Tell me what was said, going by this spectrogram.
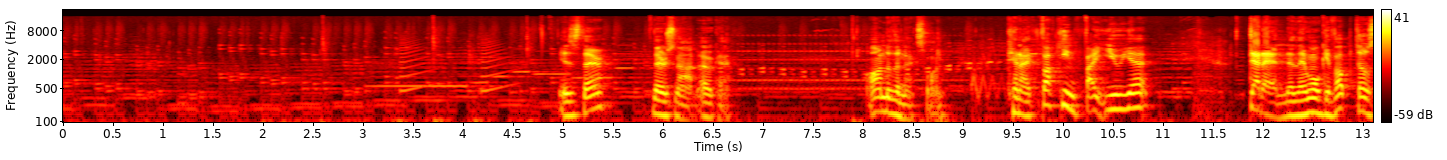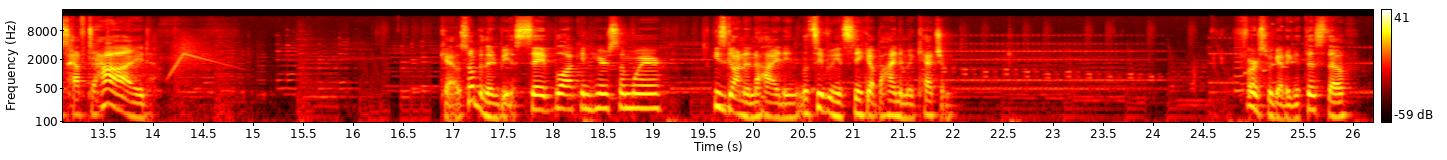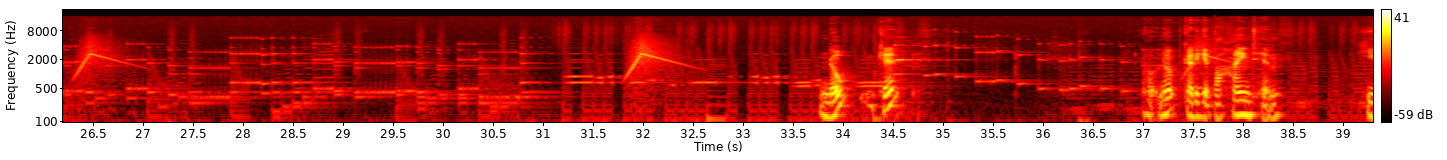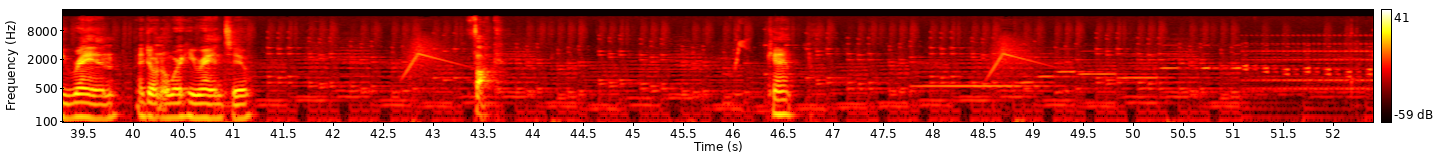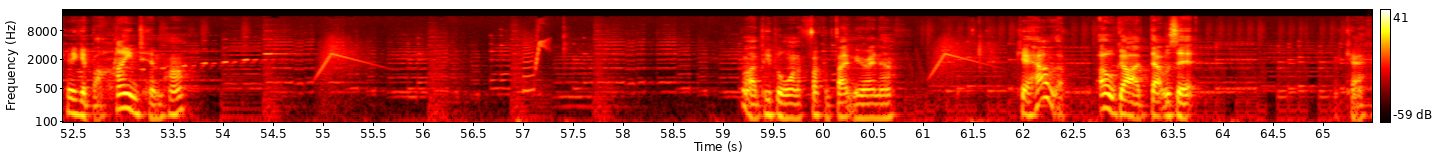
Is there? There's not, okay. On to the next one. Can I fucking fight you yet? Dead end, and they won't give up, those have to hide. Okay, I was hoping there'd be a save block in here somewhere. He's gone into hiding. Let's see if we can sneak up behind him and catch him. First, we gotta get this, though. Nope, okay. Oh, nope, gotta get behind him. He ran. I don't know where he ran to. Fuck. Okay. Gotta get behind him, huh? A lot of people want to fucking fight me right now. Okay, how the... Oh god, that was it. Okay.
